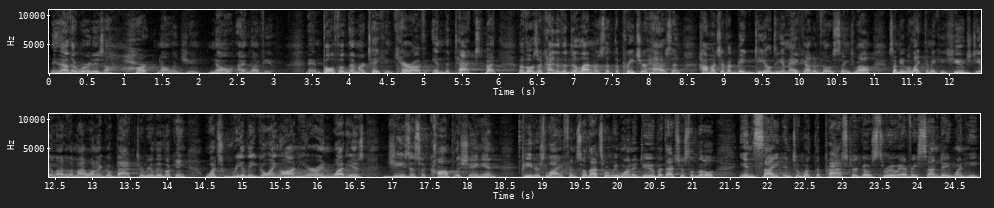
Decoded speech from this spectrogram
The other word is a heart knowledge. You know I love you. And both of them are taken care of in the text, but well, those are kind of the dilemmas that the preacher has. And how much of a big deal do you make out of those things? Well, some people like to make a huge deal out of them. I want to go back to really looking what's really going on here and what is Jesus accomplishing in Peter's life. And so that's what we want to do, but that's just a little insight into what the pastor goes through every Sunday when he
